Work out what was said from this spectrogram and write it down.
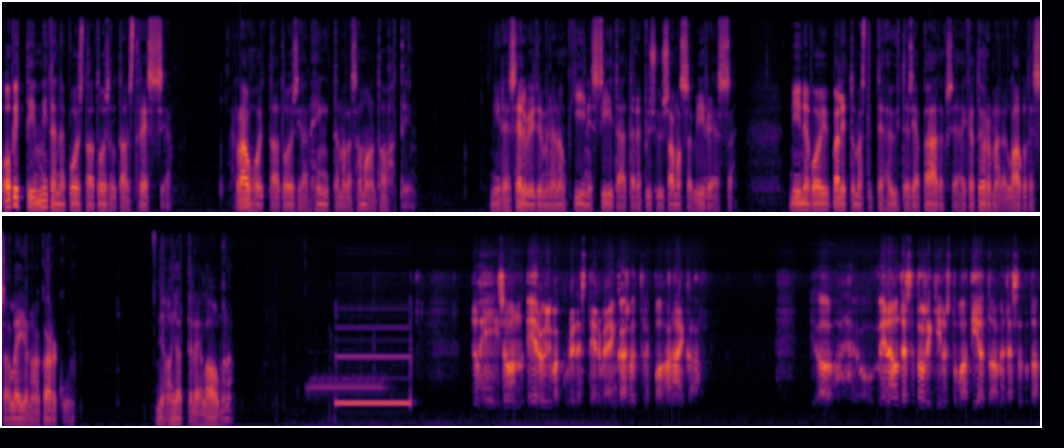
Opittiin, miten ne poistaa toiseltaan stressiä. Rauhoittaa toisiaan hengittämällä samaan tahtiin. Niiden selviytyminen on kiinni siitä, että ne pysyy samassa vireessä. Niin ne voi välittömästi tehdä yhteisiä päätöksiä eikä törmäile laukotessaan leijonaa karkuun. Ne ajattelee laumana. No hei, se on Eero Ylivakkuri tästä terve, enkä soittele pahan aikaa. Joo, meillä on tässä tosi kiinnostavaa tietoa. Me tässä tota,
